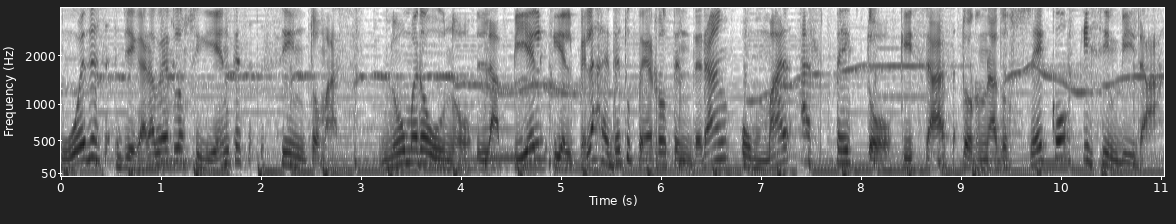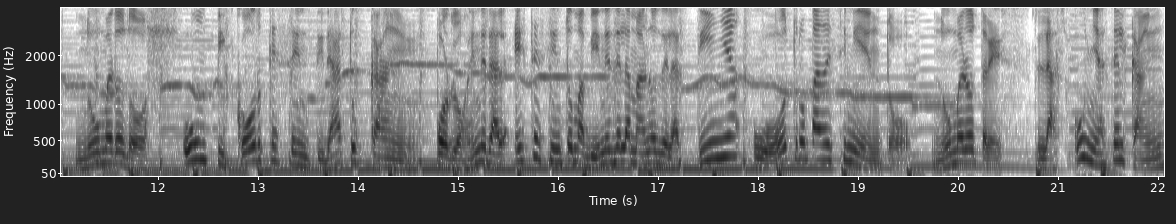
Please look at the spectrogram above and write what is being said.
puedes llegar a ver los siguientes síntomas. Número 1. La piel y el pelaje de tu perro tendrán un mal aspecto, quizás tornado seco y sin vida. Número 2. Un picor que sentirá tu can. Por lo general, este síntoma viene de la mano de la tiña u otro padecimiento. Número 3. Las uñas del can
